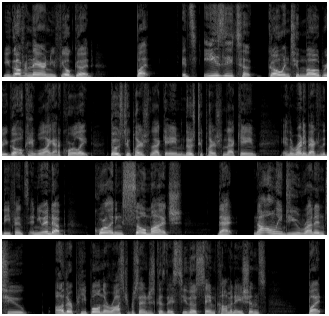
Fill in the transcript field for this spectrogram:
You go from there and you feel good, but it's easy to go into mode where you go, okay, well, I got to correlate those two players from that game and those two players from that game and the running back and the defense. And you end up correlating so much that not only do you run into other people in their roster percentages because they see those same combinations, but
